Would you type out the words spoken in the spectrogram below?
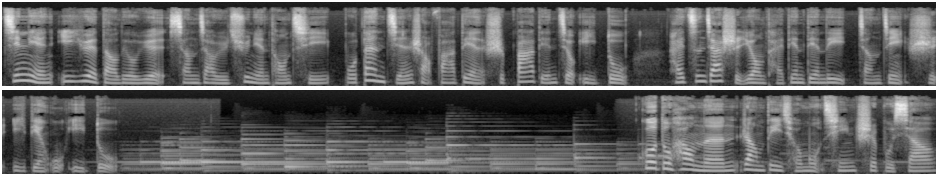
今年一月到六月，相较于去年同期，不但减少发电十八点九亿度，还增加使用台电电力将近十一点五亿度。过度耗能让地球母亲吃不消。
